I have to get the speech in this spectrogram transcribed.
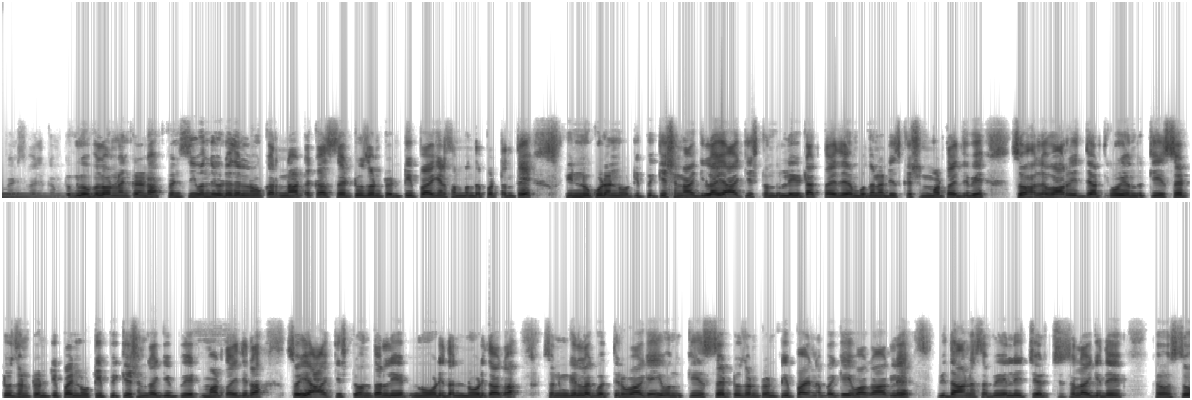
friends welcome to global online Kannada friends ಈ ಒಂದು ವಿಡಿಯೋದಲ್ಲಿ ನಾವು Karnataka SET two thousand twenty ಫೈವ್ಗೆ ಸಂಬಂಧಪಟ್ಟಂತೆ ಇನ್ನೂ ಕೂಡ ನೋಟಿಫಿಕೇಶನ್ ಆಗಿಲ್ಲ. ಯಾಕೆ ಇಷ್ಟೊಂದು ಲೇಟ್ ಆಗ್ತಾ ಇದೆ ಎಂಬುದನ್ನು ಡಿಸ್ಕಷನ್ ಮಾಡ್ತಾ ಇದ್ದೀವಿ. ಸೊ ಹಲವಾರು ವಿದ್ಯಾರ್ಥಿಗಳು ಒಂದು K SET two thousand twenty five ನೋಟಿಫಿಕೇಶನ್ಗಾಗಿ ವೇಟ್ ಮಾಡ್ತಾ ಇದ್ದೀರಾ. ಸೊ ಯಾಕಿಷ್ಟು ಅಂತ ಲೇಟ್ ನೋಡಿದ, ನೋಡಿದಾಗ ಸೊ ನಿಮಗೆಲ್ಲ ಗೊತ್ತಿರುವ ಹಾಗೆ ಈ ಒಂದು K SET two thousand twenty ಫೈವ್ನ ಬಗ್ಗೆ ಇವಾಗಲೇ ವಿಧಾನಸಭೆಯಲ್ಲಿ ಚರ್ಚಿಸಲಾಗಿದೆ. ಸೊ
